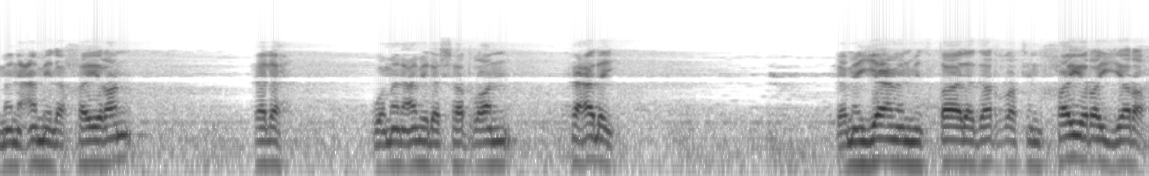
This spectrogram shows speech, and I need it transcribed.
من عمل خيرا فله ومن عمل شرا فعليه. فمن يعمل مثقال ذرة خيرا يره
